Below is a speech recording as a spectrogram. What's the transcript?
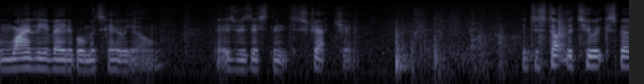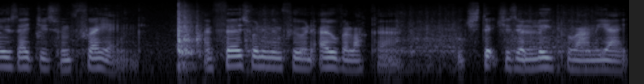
and widely available material that is resistant to stretching. And to stop the two exposed edges from fraying, I'm first running them through an overlocker which stitches a loop around the edge.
